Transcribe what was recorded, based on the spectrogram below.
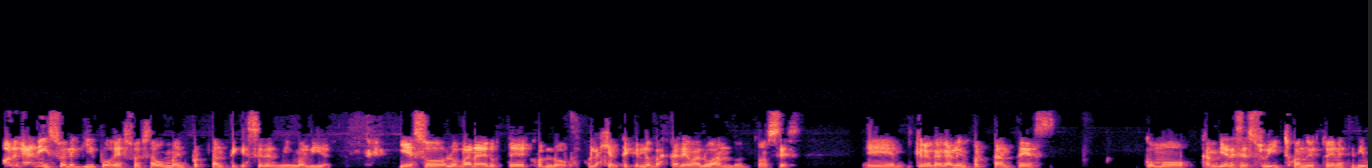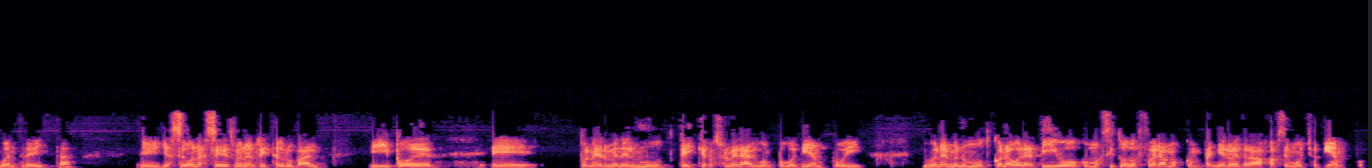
organizo el equipo, eso es aún más importante que ser el mismo líder. Y eso lo van a ver ustedes con, lo, con la gente que lo va a estar evaluando. Entonces, eh, creo que acá lo importante es como cambiar ese switch cuando yo estoy en este tipo de entrevistas, eh, ya sea una CES, una entrevista grupal, y poder eh, ponerme en el mood que hay que resolver algo en poco tiempo y, ponerme en un mood colaborativo como si todos fuéramos compañeros de trabajo hace mucho tiempo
